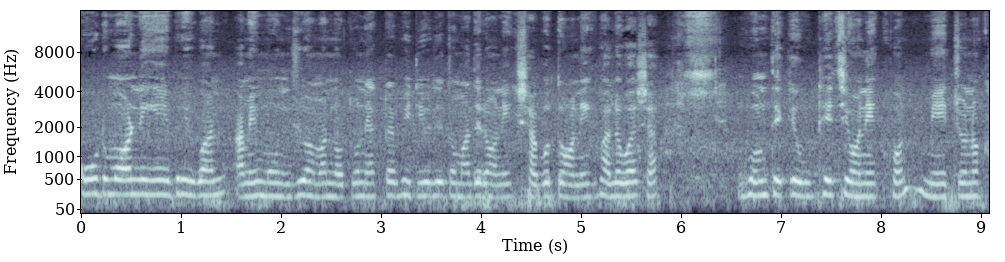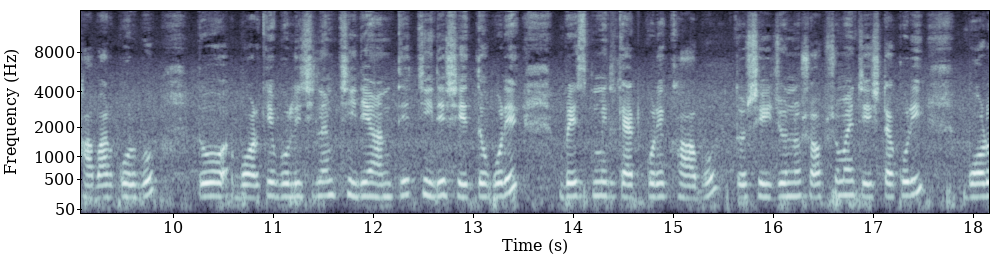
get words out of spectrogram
গুড মর্নিং এভরিওয়ান আমি মঞ্জু, আমার নতুন একটা ভিডিওতে তোমাদের অনেক স্বাগত, অনেক ভালোবাসা। ঘুম থেকে উঠেছি অনেকক্ষণ, মেয়ের জন্য খাবার করব। তো বরকে বলেছিলাম চিঁড়ে আনতে, চিঁড়ে সেদ্ধ করে ব্রেস্ট মিল্ক অ্যাড করে খাওয়াবো। তো সেই জন্য সব সময় চেষ্টা করি, বড়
